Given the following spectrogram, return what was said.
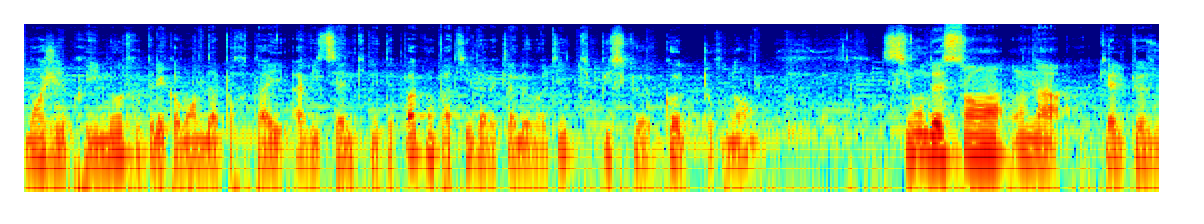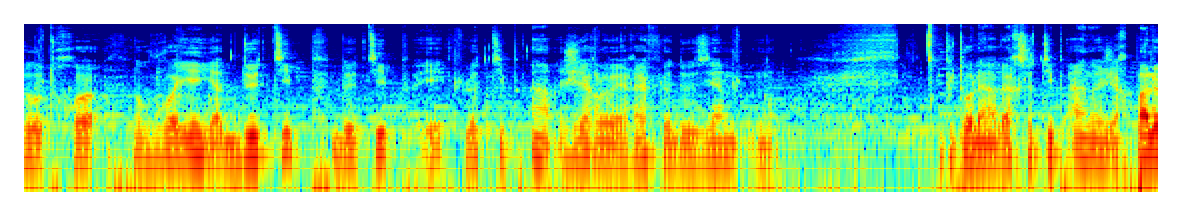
Moi, j'ai pris une autre télécommande d'un portail Avicenne qui n'était pas compatible avec la domotique puisque code tournant. Si on descend, on a quelques autres. Donc vous voyez, il y a deux types, deux types et le type 1 gère le RF, le deuxième non. Plutôt l'inverse, le type 1 ne gère pas le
